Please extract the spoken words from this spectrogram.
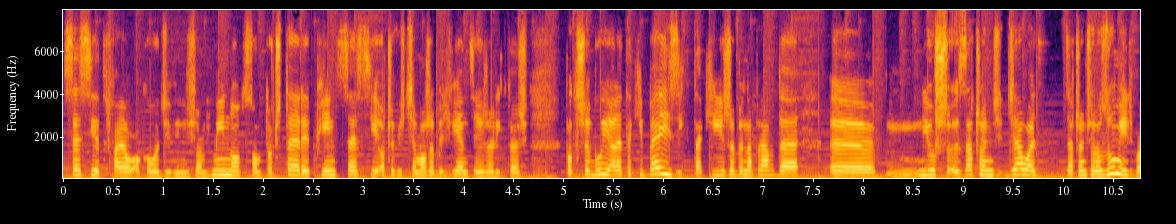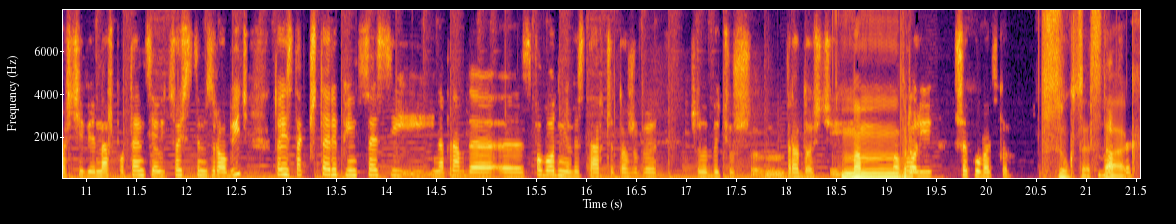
Sesje trwają około 90 minut, są to 4-5 sesji. Oczywiście może być więcej, jeżeli ktoś potrzebuje, ale taki basic, taki, żeby naprawdę e, już zacząć działać, zacząć rozumieć właściwie nasz potencjał i coś z tym zrobić, to jest tak 4-5 sesji i, naprawdę e, swobodnie wystarczy to, żeby, żeby być już w radości. Mam powoli przekuwać to. W sukces, tak.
